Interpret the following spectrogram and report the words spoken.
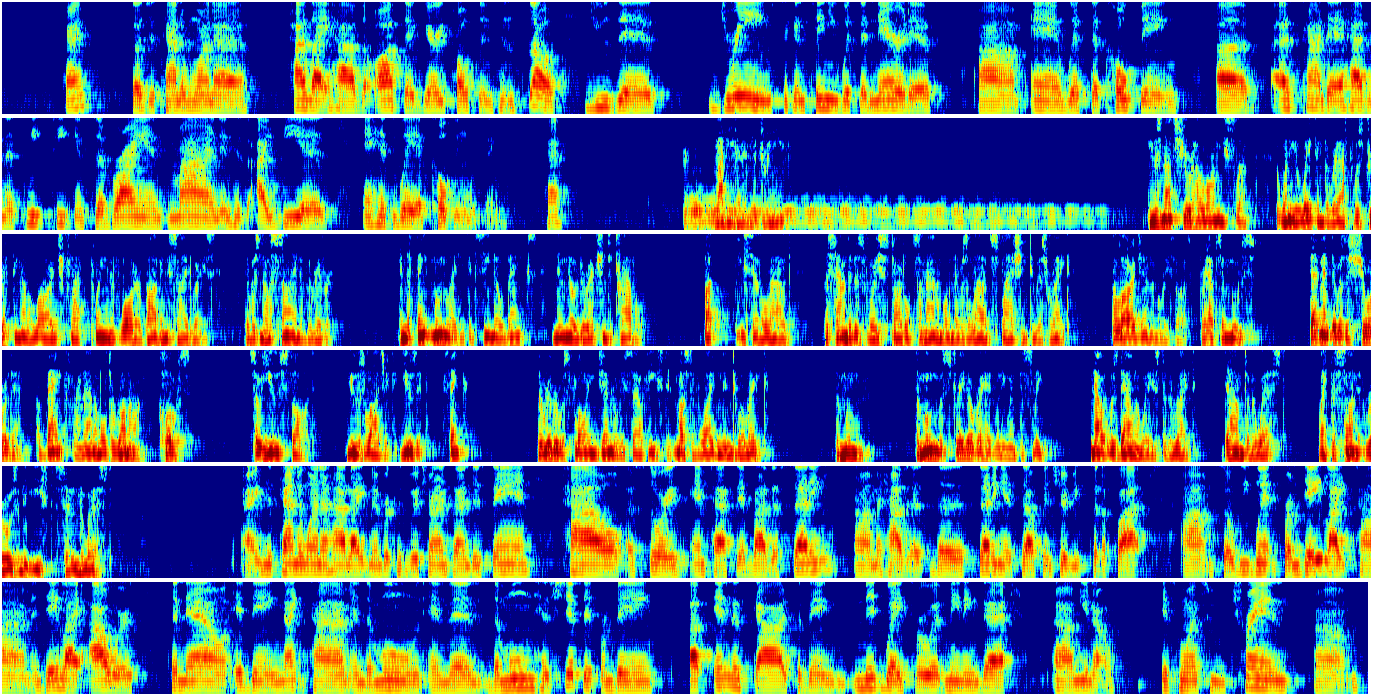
Okay. So just kind of want to highlight how the author, Gary Paulsen himself, uses dreams to continue with the narrative um, and with the coping of us kind of having a sneak peek into Brian's mind and his ideas and his way of coping with things. Okay? Not even in the dream. He was not sure how long he slept, but when he awakened, the raft was drifting on a large, flat plain of water, bobbing sideways. There was no sign of the river. In the faint moonlight, he could see no banks, knew no direction to travel. But, he said aloud, the sound of his voice startled some animal and there was a loud splashing to his right. A large animal, he thought, perhaps a moose. That meant there was a shore then, a bank for an animal to run on, close. So use thought. Use logic. Use it. Think. The river was flowing generally southeast. It must have widened into a lake. The moon. The moon was straight overhead when he went to sleep. Now it was down a ways to the right, down to the west. Like the sun, it rose in the east, set in the west. Right, just kind of want to highlight, remember, because we're trying to understand how a story is impacted by the setting um, and how the, the setting itself contributes to the plot. Um, so we went from daylight time and daylight hours to now it being nighttime and the moon. And then the moon has shifted from being up in the sky to being midway through it, meaning that, um, you know, it's going to trans, um,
